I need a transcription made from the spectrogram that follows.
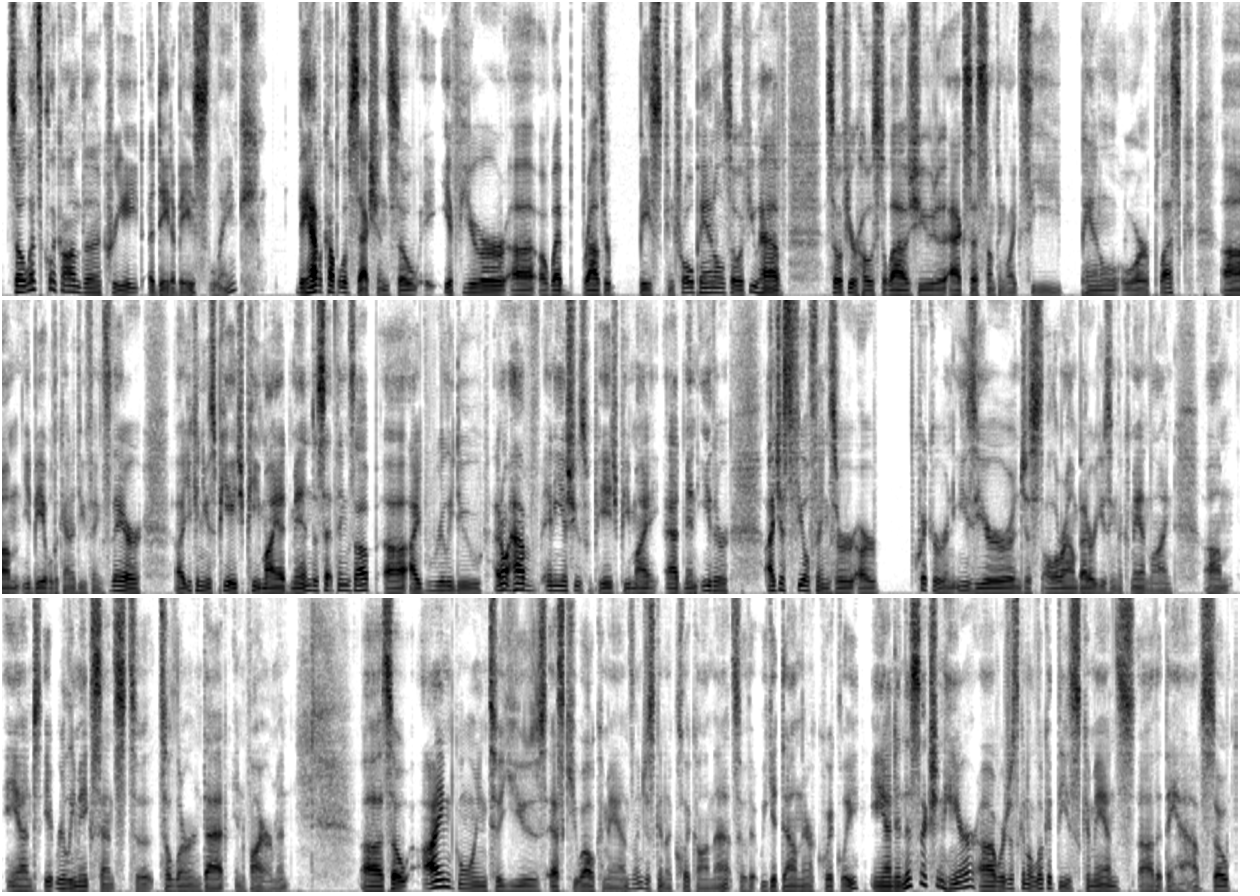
So let's click on the Create a Database link. They have a couple of sections, so if you're uh, a web browser based control panel. So if you have, so if your host allows you to access something like C panel or Plesk, um, you'd be able to kind of do things there. Uh, you can use PHP MyAdmin to set things up. Uh, I really do, I don't have any issues with PHP MyAdmin either. I just feel things are, are quicker and easier and just all around better using the command line. Um, and it really makes sense to, to learn that environment. Uh, so I'm going to use SQL commands. I'm just going to click on that so that we get down there quickly. And in this section here, uh, we're just going to look at these commands uh, that they have. So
